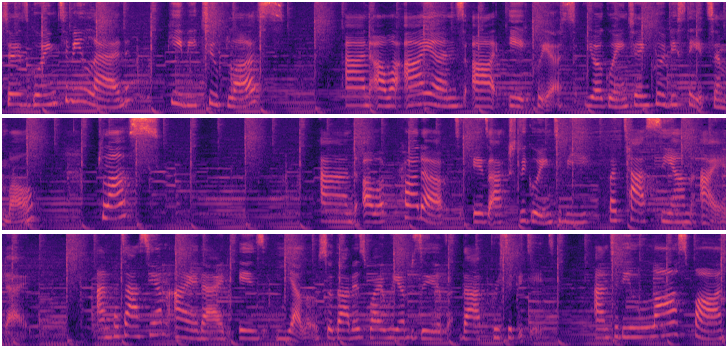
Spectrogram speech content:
So it's going to be lead, Pb2 plus, and our ions are aqueous. You're going to include the state symbol, plus, and our product is actually going to be potassium iodide and potassium iodide is yellow. So that is why we observe that precipitate. And to the last part,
